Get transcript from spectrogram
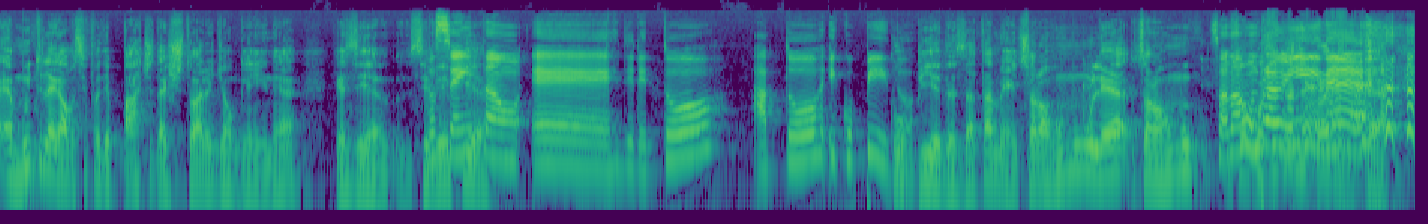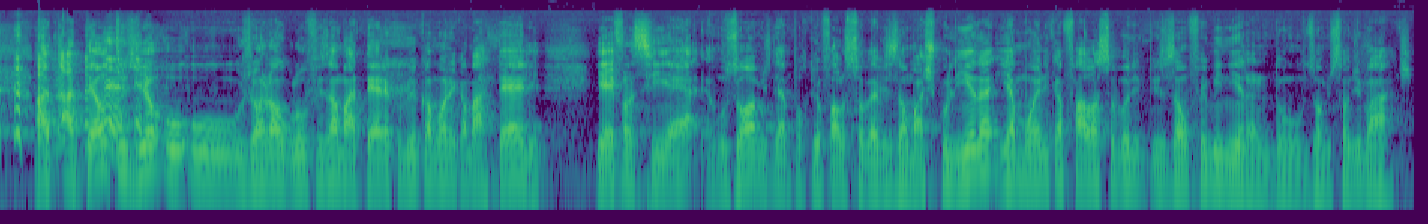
é muito legal você fazer parte da história de alguém, né? Quer dizer, você, você vê que... então, é diretor, ator e cupido? Cupido, exatamente. Só não arruma mulher... Só não arruma... Só não arruma pra mim, né? Mim. É. Até outro dia o, o, Jornal Globo fez uma matéria comigo com a Mônica Martelli. E aí falou assim: é, os homens, né? Porque eu falo sobre a visão masculina e a Mônica fala sobre a visão feminina, dos homens são de Marte.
